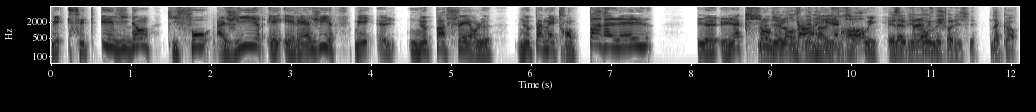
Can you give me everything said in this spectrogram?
mais c'est évident qu'il faut agir et, et réagir, mais euh, ne pas faire le, ne pas mettre en parallèle l'action de l'État et, et la violence des policiers. D'accord.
